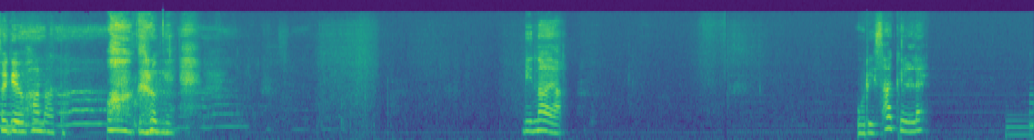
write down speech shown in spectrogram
되게 화나다. 어, 그러게. 미나야. 우리 사귈래? 그래.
